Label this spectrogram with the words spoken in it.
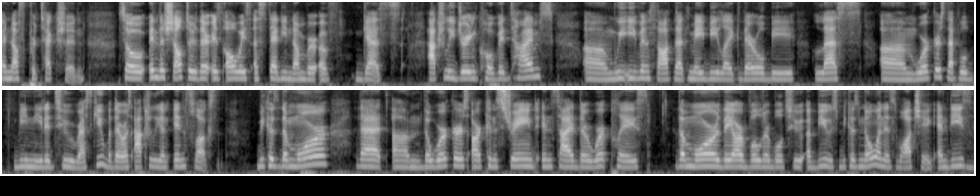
enough protection so in the shelter there is always a steady number of guests actually during covid times um, we even thought that maybe like there will be less um, workers that will be needed to rescue but there was actually an influx because the more that um, the workers are constrained inside their workplace, the more they are vulnerable to abuse because no one is watching. And these mm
